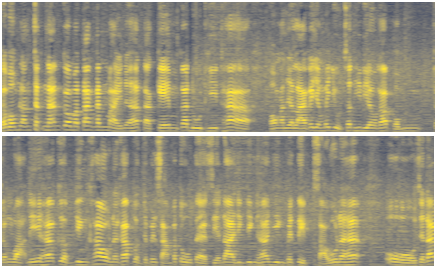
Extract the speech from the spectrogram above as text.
ครับผมหลังจากนั้นก็มาตั้งกันใหม่นะฮะแต่เกมก็ดูทีท่าฮองอัญญาลาก็ยังไม่หยุดสัทีเดียวครับ ผมจังหวะนี้ฮะเกือบยิงเข้านะครับเกือบจะเป็น 3 ประตูแต่เสียดายจริงๆฮะยิงไปติดเสานะฮะโอ้โหเสียดาย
